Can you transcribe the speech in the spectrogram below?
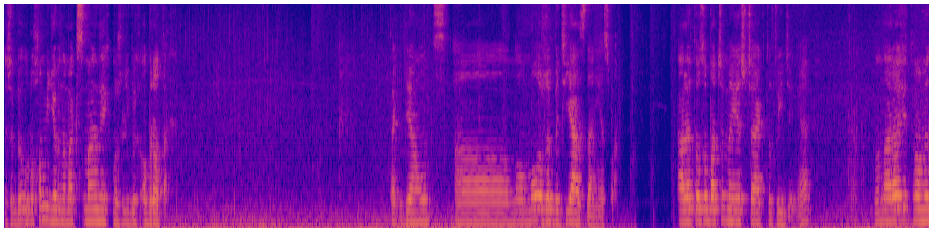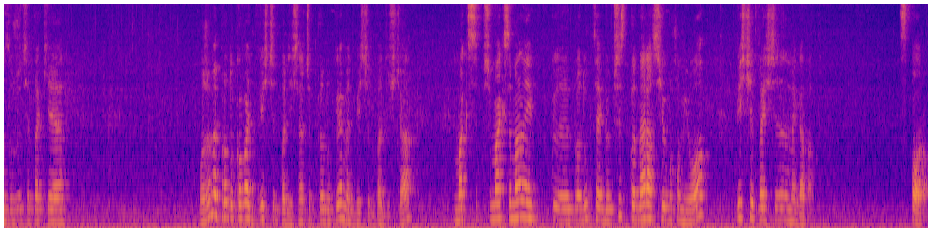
żeby uruchomić ją na maksymalnych możliwych obrotach. Tak więc, no może być jazda niezła ale to zobaczymy jeszcze jak to wyjdzie, nie? No na razie to mamy zużycie takie... Możemy produkować 220, znaczy produkujemy 220. Maksy, przy maksymalnej y, produkcji jakby wszystko naraz się uruchomiło, 221 MW. Sporo.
